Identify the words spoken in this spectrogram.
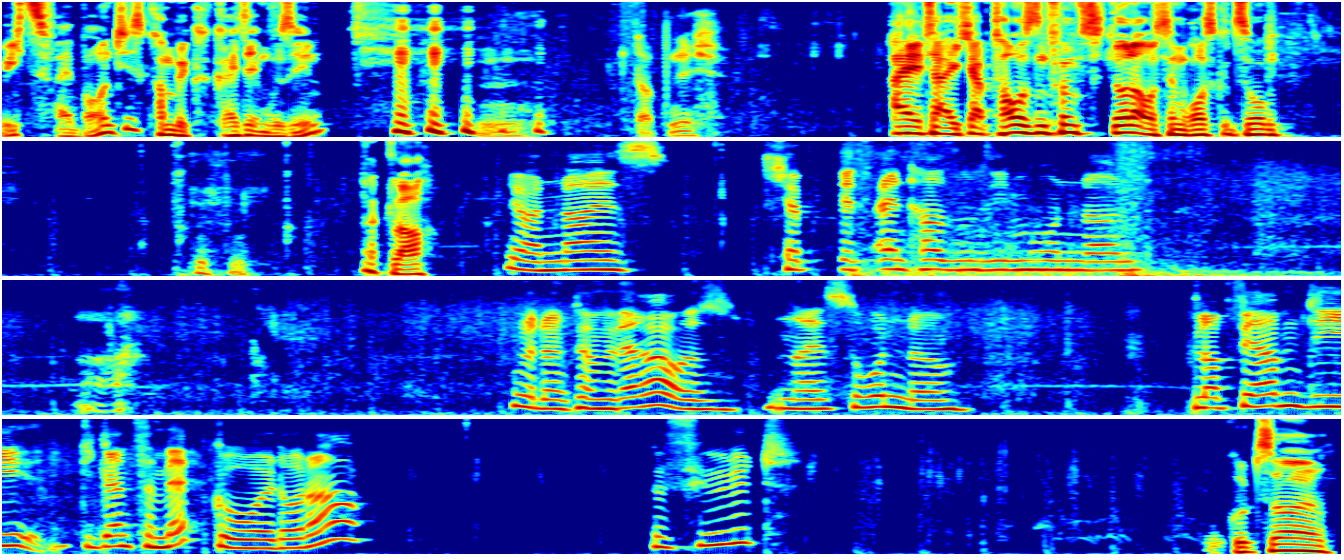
Ich zwei Bounties? Kann, kann ich da irgendwo sehen? Ich glaub nicht. Alter, ich habe 1050 Dollar aus dem rausgezogen. Na klar. Ja, nice. Ich habe jetzt 1700. Ja, dann können wir raus. Nice Runde. Ich glaube, wir haben die, die ganze Map geholt, oder? Gefühlt. Gut sein.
